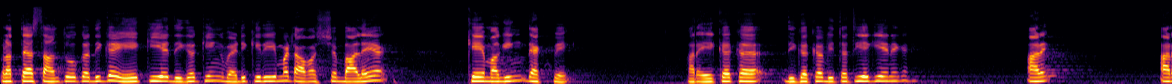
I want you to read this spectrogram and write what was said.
ප්‍රත්‍යස්ස තන්තුවක දිග ඒකීය දිගකින් වැඩි කිරීමට අවශ්‍ය බලය කේ මගින් දැක්වේ. අර ඒකක දිගක විතතිය කියන එකනේ. අර අර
